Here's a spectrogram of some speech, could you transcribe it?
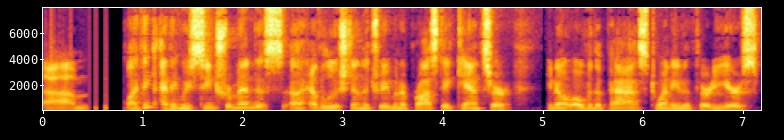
Um, well, I think I think we've seen tremendous uh, evolution in the treatment of prostate cancer. You know, over the past twenty to thirty years.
